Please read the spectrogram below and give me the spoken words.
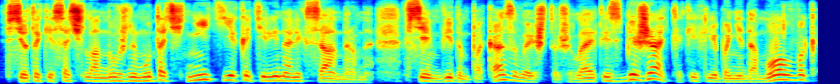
Все-таки сочла нужным уточнить Екатерина Александровна, всем видом показывая, что желает избежать каких-либо недомолвок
